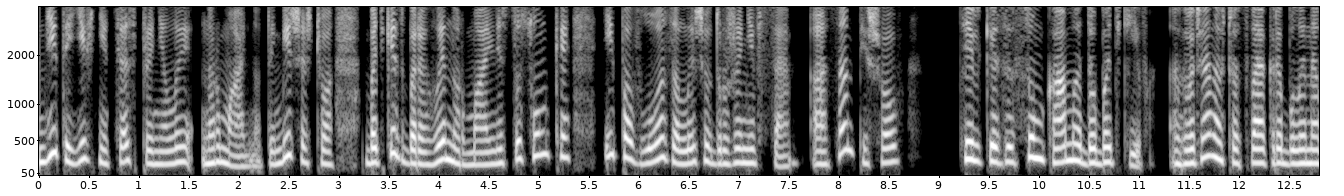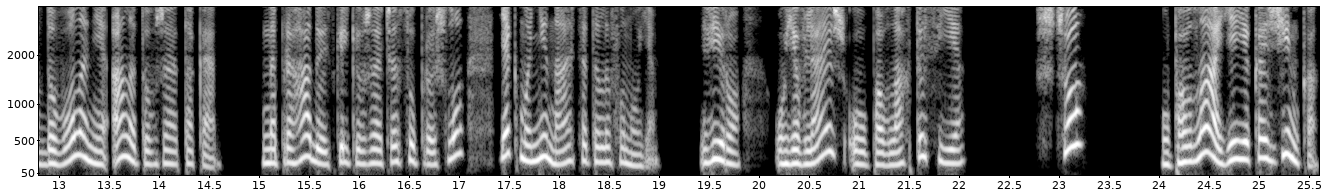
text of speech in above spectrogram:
Діти їхні це сприйняли нормально, тим більше, що батьки зберегли нормальні стосунки, і Павло залишив дружині все, а сам пішов тільки з сумками до батьків. Звичайно, що свекри були невдоволені, але то вже таке. Не пригадую, скільки вже часу пройшло, як мені Настя телефонує. Віро, уявляєш, у Павла хтось є. Що? У Павла є якась жінка.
